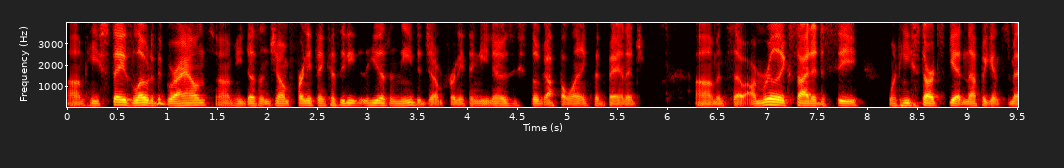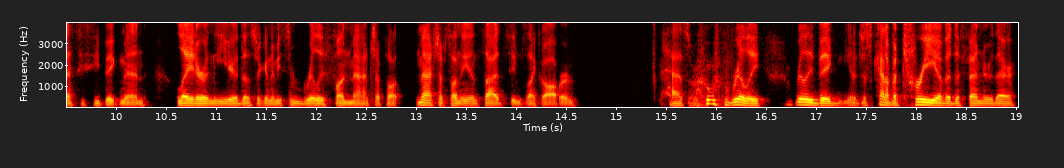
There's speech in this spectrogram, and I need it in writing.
um, he stays low to the ground. Um, he doesn't jump for anything because he, he doesn't need to jump for anything. He knows he's still got the length advantage. Um, and so I'm really excited to see when he starts getting up against some SEC big men later in the year. Those are going to be some really fun matchup matchups on the inside. Seems like Auburn has a really, really big, you know, just kind of a tree of a defender there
